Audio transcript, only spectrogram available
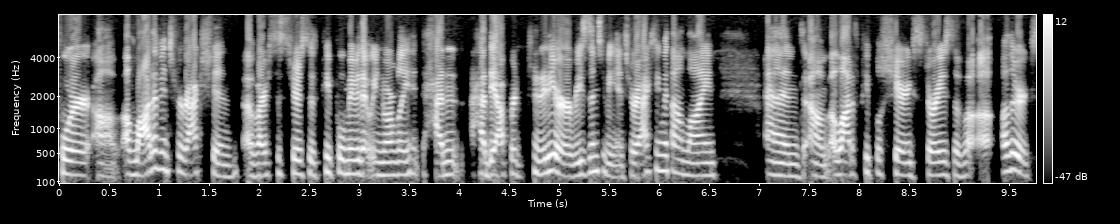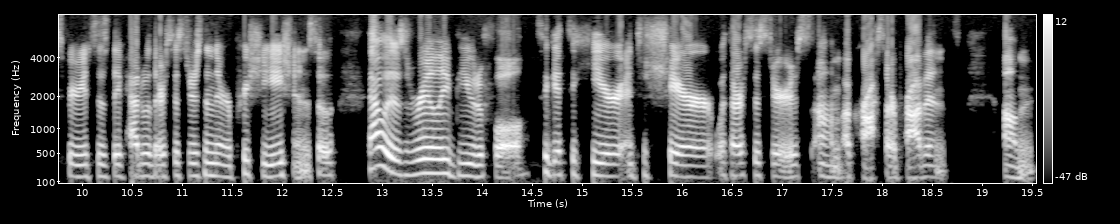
for uh, a lot of interaction of our sisters with people maybe that we normally hadn't had the opportunity or a reason to be interacting with online and um, a lot of people sharing stories of uh, other experiences they've had with their sisters and their appreciation. So that was really beautiful to get to hear and to share with our sisters um, across our province. Um,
